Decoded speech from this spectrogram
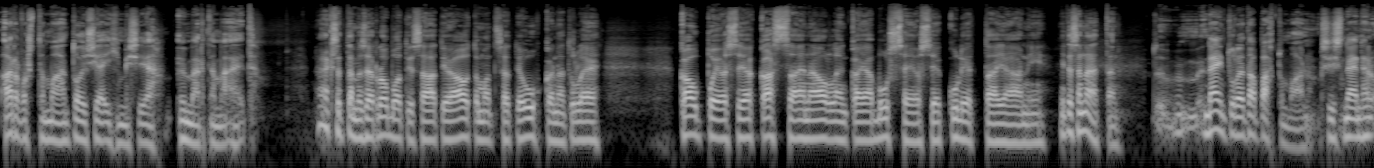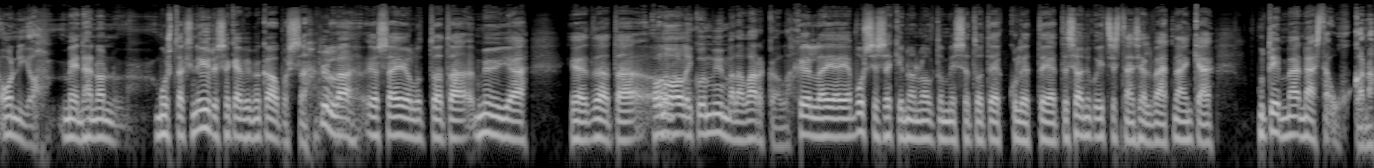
arvostamaan toisia ihmisiä, ymmärtämään heitä. Näetkö tämmöisen robotisaatio ja automatisaatio uhkana tulee kauppoja, joissa ei ole kassaa enää ollenkaan ja busseja, joissa ei ole kuljettajaa, niin mitä sä näet tämän? Näin tulee tapahtumaan. Siis näinhän on jo. Meillähän on muistaakseni yhdessä kävimme kaupassa. Kyllä. Jossa ei ollut tuota, myyjää. Ja tuota, Olo on, oli kuin myymällä varkalla. Kyllä, ja, ja bussissakin on oltu, missä tuota, kuljettaja, että se on niin itsestään selvää, että näin käy. Mutta en mä näe sitä uhkana.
